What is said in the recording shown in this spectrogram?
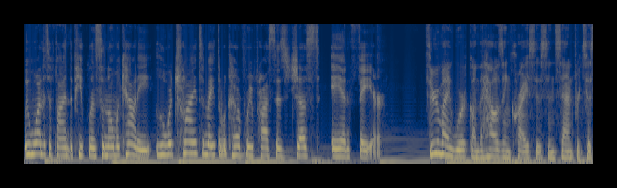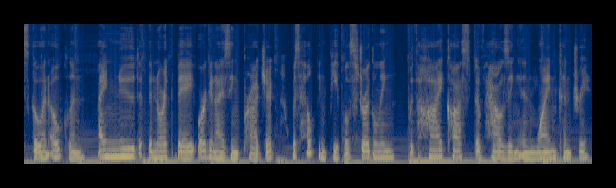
We wanted to find the people in Sonoma County who were trying to make the recovery process just and fair. Through my work on the housing crisis in San Francisco and Oakland, I knew that the North Bay Organizing Project was helping people struggling with the high cost of housing in wine country.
